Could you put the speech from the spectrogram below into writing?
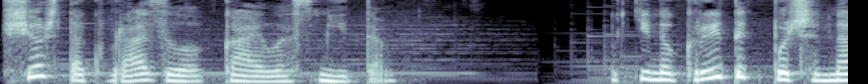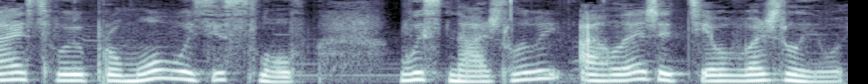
що ж так вразило Кайла Сміта. Кінокритик починає свою промову зі слов виснажливий, але життєво важливий,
